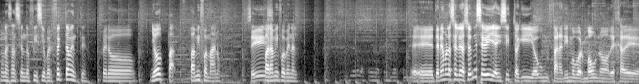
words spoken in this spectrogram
una sanción de oficio perfectamente. Pero yo, para mí fue mano. Sí, Para sí. mí fue penal. Eh, eh, tenemos la celebración de Sevilla, insisto, aquí yo, un fanatismo por Mou no deja de.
